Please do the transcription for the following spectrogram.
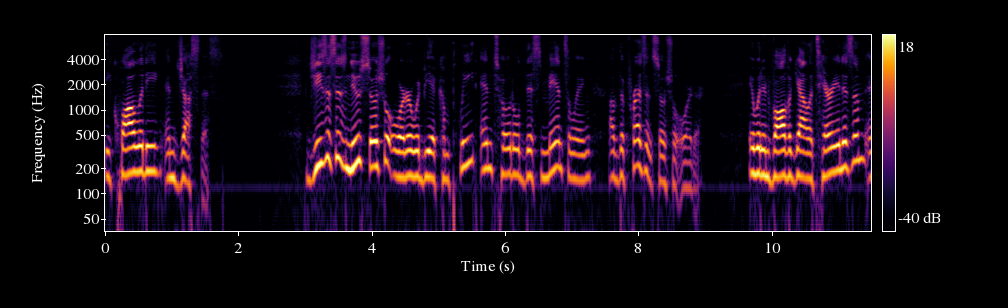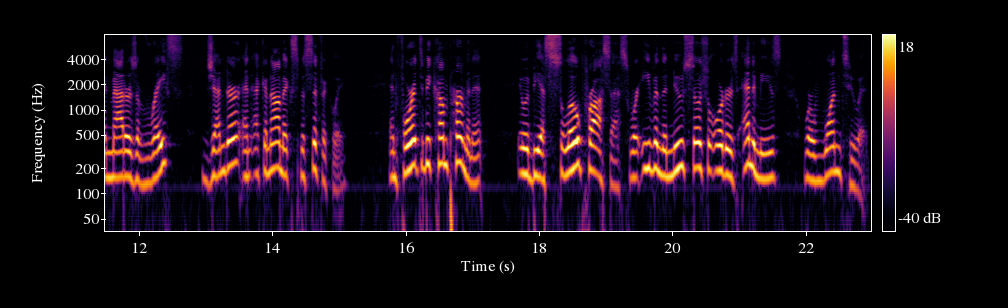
equality, and justice. Jesus' new social order would be a complete and total dismantling of the present social order. It would involve egalitarianism in matters of race, gender, and economics specifically. And for it to become permanent, it would be a slow process where even the new social order's enemies were won to it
